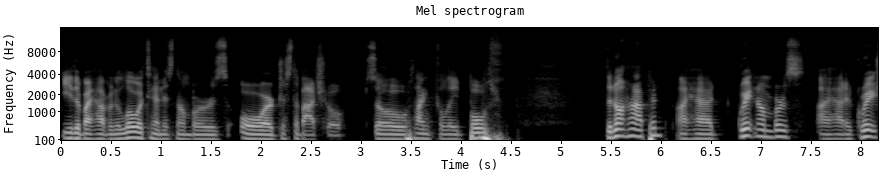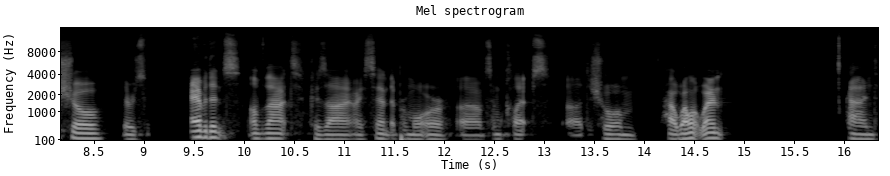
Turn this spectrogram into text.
either by having low attendance numbers or just a bad show. So thankfully, both did not happen. I had great numbers. I had a great show. There's evidence of that because I, I sent the promoter uh, some clips uh, to show him how well it went. And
